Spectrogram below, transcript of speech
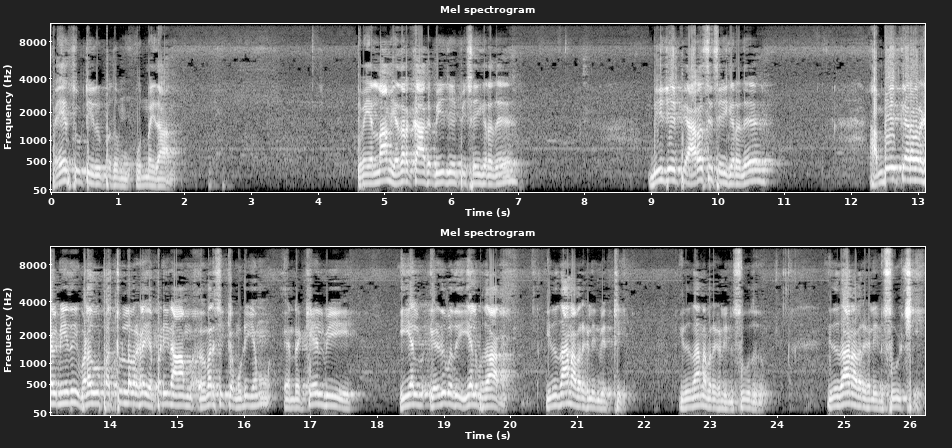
பெயர் சூட்டி இருப்பதும் உண்மைதான். இவையெல்லாம் எதற்காக பிஜேபி செய்கிறது? பிஜேபி அரசு செய்கிறது? அம்பேத்கர் அவர்கள் மீது இவ்வளவு பற்றுள்ளவர்களை எப்படி நாம் விமர்சிக்க முடியும்? என்ற கேள்வி இயல் எழுவது இயல்புதான். இதுதான் அவர்களின் வெற்றி. இதுதான் அவர்களின் சூது. இதுதான் அவர்களின் சூழ்ச்சி.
